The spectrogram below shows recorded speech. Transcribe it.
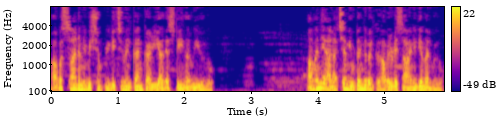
അവസാന നിമിഷം പിടിച്ചു നിൽക്കാൻ കഴിയാതെ സ്റ്റെയ്നർ വീഴുന്നു. അവനെ അലച്ച മ്യൂട്ടന്റുകൾക്ക് അവരുടെ സാന്നിധ്യം നൽകുന്നു.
